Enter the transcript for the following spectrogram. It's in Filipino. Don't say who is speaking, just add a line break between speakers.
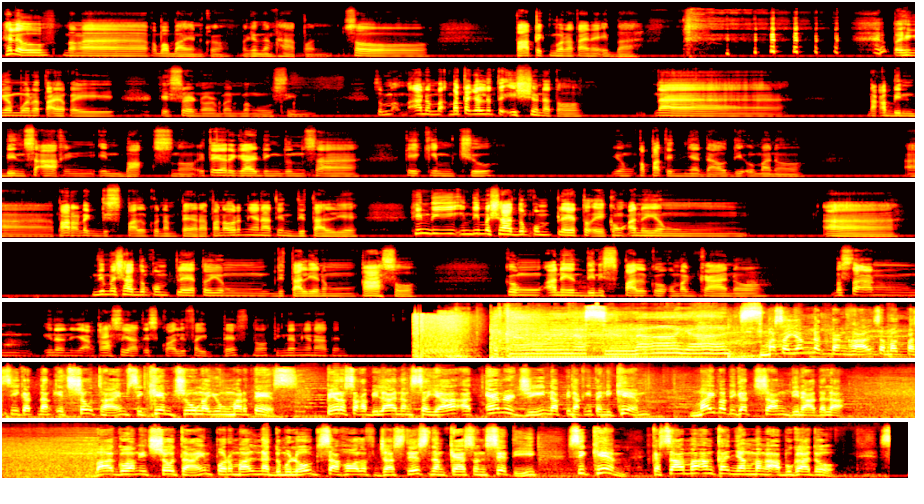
Hello mga kababayan ko, magandang hapon. So, topic muna tayo ng iba. Pahinga muna tayo kay kay Sir Norman Mangusin. So ma- ano ma- matagal na 'to issue na 'to na nakabinbin sa aking inbox no. Ito ay regarding dun sa kay Kim Chu, yung kapatid niya daw di umano ah parang nagdispal ko ng pera. Panoorin nga natin detalye. Hindi hindi masyadong kumpleto eh kung ano yung ah hindi masyadong kumpleto yung detalye ng kaso. Kung ano yung dinispal ko, kung magkano. Basta ang inano niya, ang kaso yata is qualified theft, no? Tingnan nga natin.
Ikaw ay nasilayan
Masayang nagtanghal sa magpasikat ng It's Showtime si Kim Chu ngayong Martes. Pero sa kabila ng saya at energy na pinakita ni Kim, may mabigat siyang dinadala. Bago ang It's Showtime, formal na dumulog sa Hall of Justice ng Quezon City si Kim kasama ang kanyang mga abogado.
